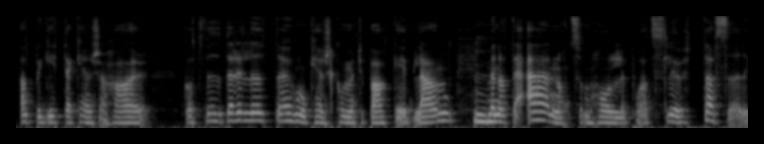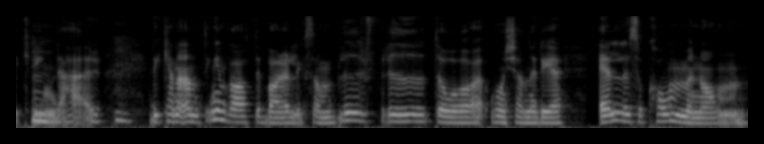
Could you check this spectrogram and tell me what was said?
att Birgitta kanske har gått vidare lite, hon kanske kommer tillbaka ibland. Mm. Men att det är något som håller på att sluta sig kring mm. det här. Mm. Det kan antingen vara att det bara liksom blir frid och hon känner det. Eller så kommer någon,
